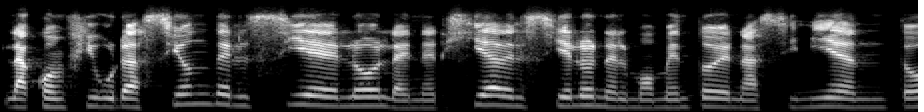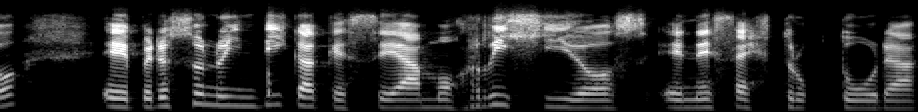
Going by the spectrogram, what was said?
la configuración del cielo, la energía del cielo en el momento de nacimiento, eh, pero eso no indica que seamos rígidos en esa estructura.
